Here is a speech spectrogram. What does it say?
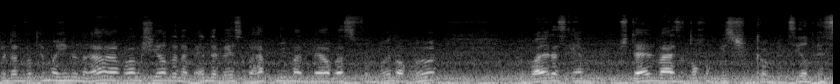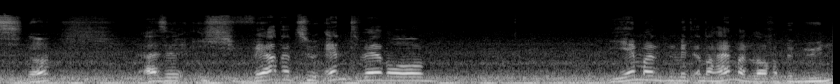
und dann wird immer hin und her rangiert und am Ende weiß überhaupt niemand mehr, was von wo nach wo, weil das eben stellenweise doch ein bisschen kompliziert ist. Ne? Also ich werde zu entweder jemanden mit einer Heimanlage bemühen,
